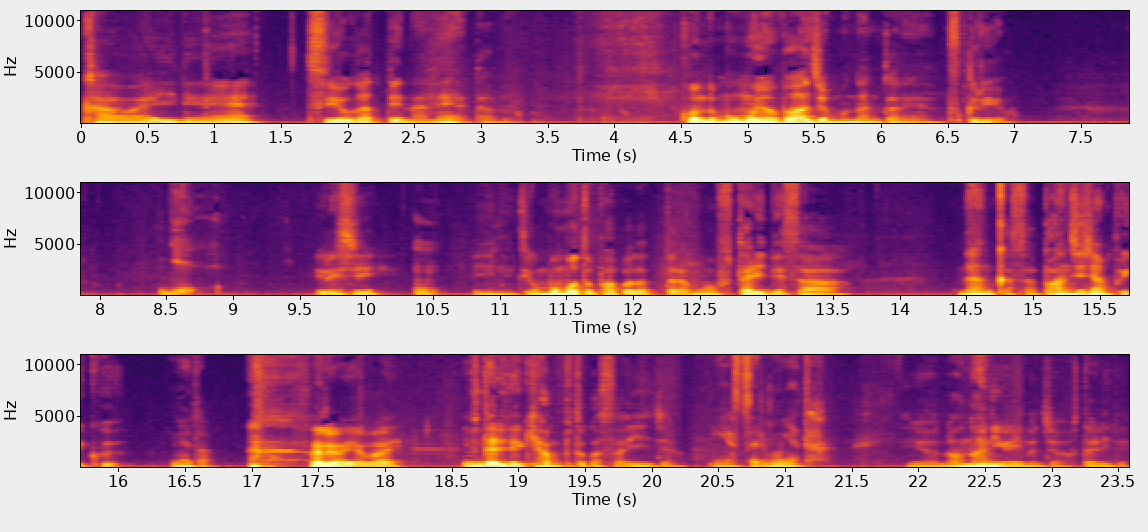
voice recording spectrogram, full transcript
かわいいね。強がってんだね多分。今度桃代バージョンもなんかね作るよ。イエ嬉しい？うん。いいね。てか桃とパパだったらもう2人でさなんかさバンジージャンプ行く？ねだ。それはやばい、うん。2人でキャンプとかさいいじゃいやそれもやだ。んいやな何がいいのじゃあ2人で？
